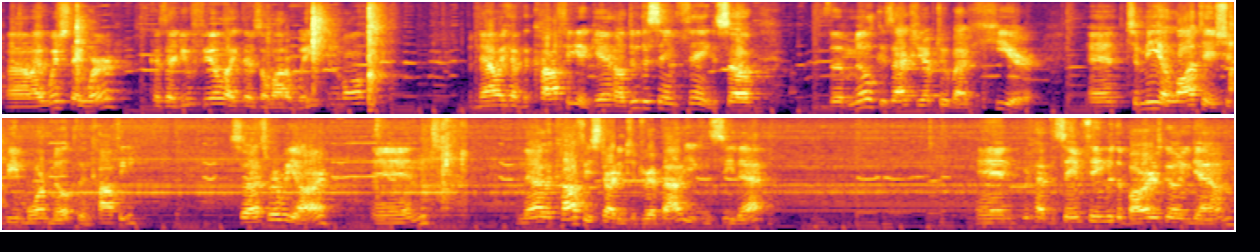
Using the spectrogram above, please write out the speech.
Um, I wish they were, because I do feel like there's a lot of waste involved. But now we have the coffee. Again, I'll do the same thing. So the milk is actually up to about here. And to me, a latte should be more milk than coffee. So that's where we are. And now the coffee is starting to drip out. You can see that. And we have the same thing with the bars going down.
